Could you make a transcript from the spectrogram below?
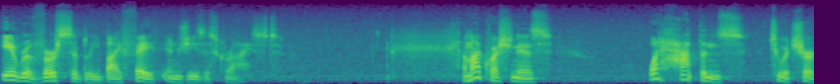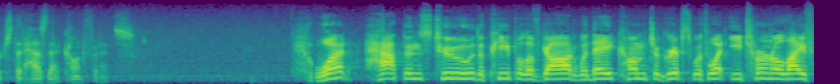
irreversibly by faith in Jesus Christ. And my question is what happens to a church that has that confidence? What happens to the people of God when they come to grips with what eternal life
